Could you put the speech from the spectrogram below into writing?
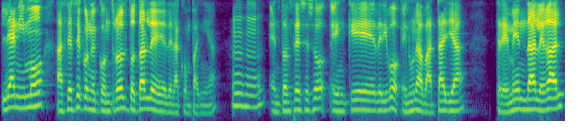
le animó a hacerse con el control total de, de la compañía. Entonces, ¿eso en qué derivó? En una batalla tremenda, legal,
